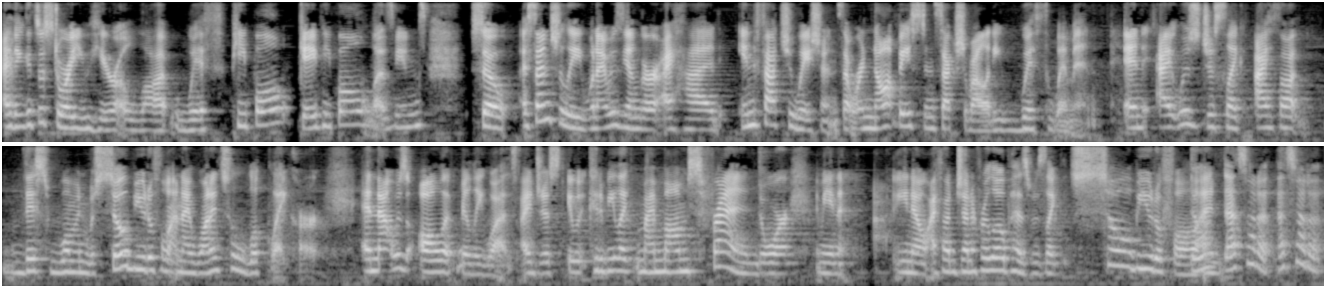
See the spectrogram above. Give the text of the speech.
I think it's a story you hear a lot with people, gay people, lesbians. So essentially, when I was younger, I had infatuations that were not based in sexuality with women. And I was just like, I thought this woman was so beautiful and I wanted to look like her. And that was all it really was. I just, it could be like my mom's friend, or, I mean, you know, I thought Jennifer Lopez was like so beautiful. Don't- and that's not a that's not a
